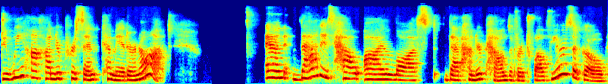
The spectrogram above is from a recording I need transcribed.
do we 100% commit or not? And that is how I lost that 100 pounds over 12 years ago.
